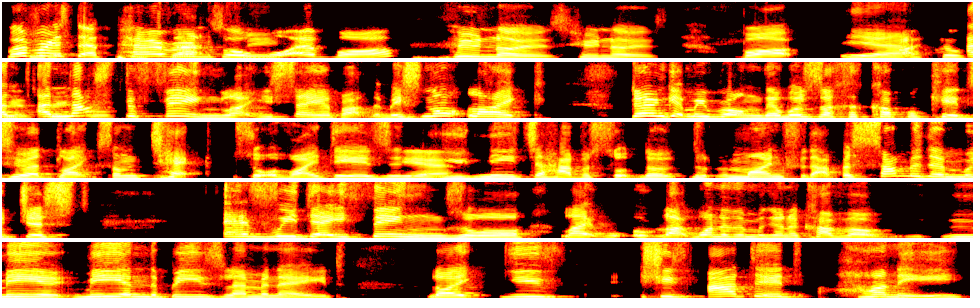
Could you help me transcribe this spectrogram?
Whether it's their parents exactly. or whatever, who knows? Who knows? But yeah I still think and, and that's the thing like you say about them it's not like don't get me wrong there was like a couple kids who had like some tech sort of ideas and Yeah. you need to have a sort of the, the mind for that but some of them were just everyday things or like like one of them we're going to cover me me and the bees lemonade like you've she's added honey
